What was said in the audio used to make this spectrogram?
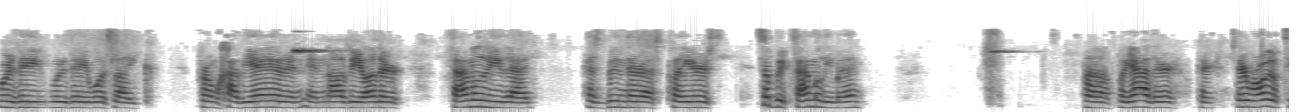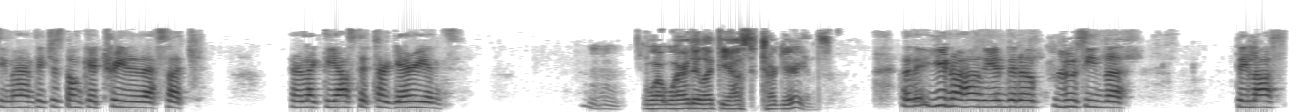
where they where they was like from Javier and, and all the other family that has been there as players. It's a big family, man. Uh, but yeah, they're they're they're royalty, man. They just don't get treated as such. They're like the ousted Targaryens. Mhm. Why, why are they like the ousted Targaryens? You know how they ended up losing the. They lost.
